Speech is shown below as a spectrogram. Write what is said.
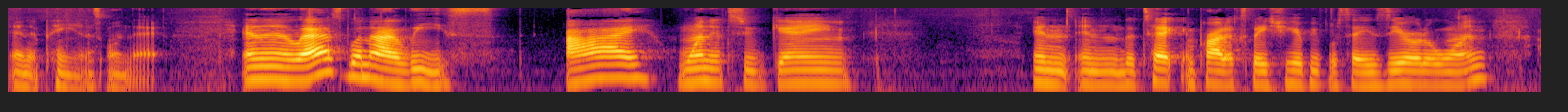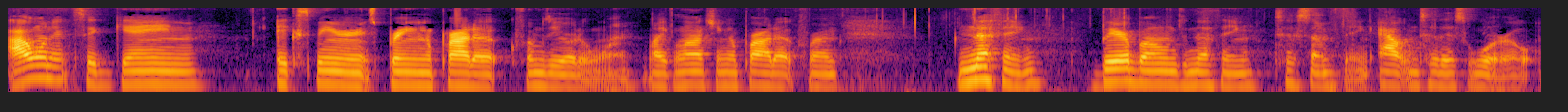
and opinions on that. And then last but not least, I wanted to gain in in the tech and product space you hear people say 0 to 1. I wanted to gain experience bringing a product from 0 to 1, like launching a product from nothing, bare bones nothing to something out into this world.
